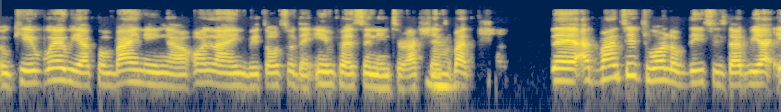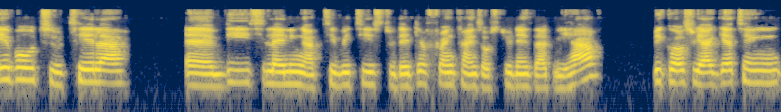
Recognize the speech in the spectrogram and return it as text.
okay, where we are combining uh, online with also the in-person interactions. Mm. But the advantage to all of this is that we are able to tailor um, these learning activities to the different kinds of students that we have because we are getting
